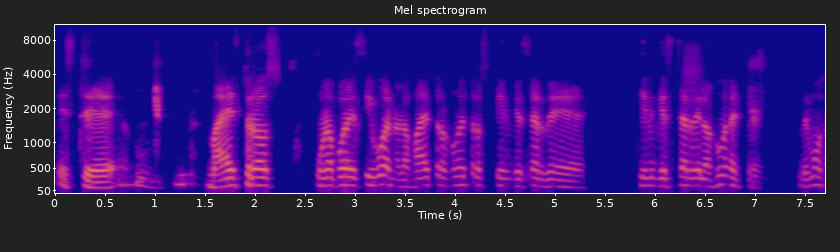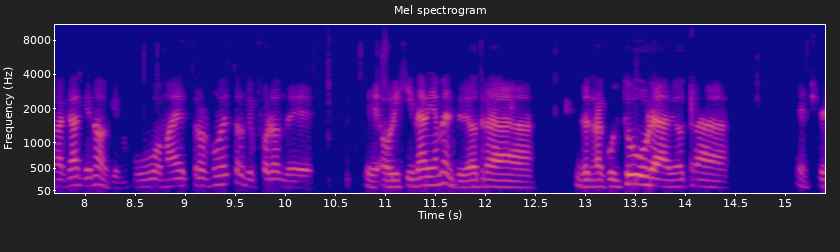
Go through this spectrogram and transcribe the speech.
este, maestros, uno puede decir, bueno, los maestros nuestros tienen que ser de, tienen que ser de los nuestros. Vemos acá que no, que hubo maestros nuestros que fueron de eh, originariamente de otra, de otra cultura, de otra, este,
